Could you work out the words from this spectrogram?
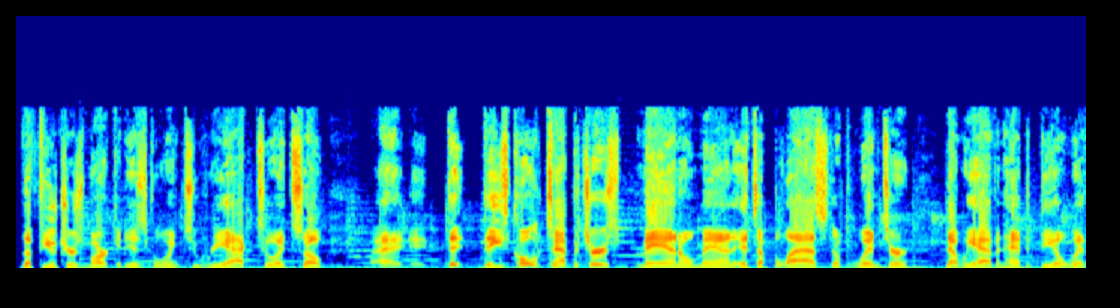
the futures market is going to react to it. So uh, th- these cold temperatures, man, oh man, it's a blast of winter that we haven't had to deal with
